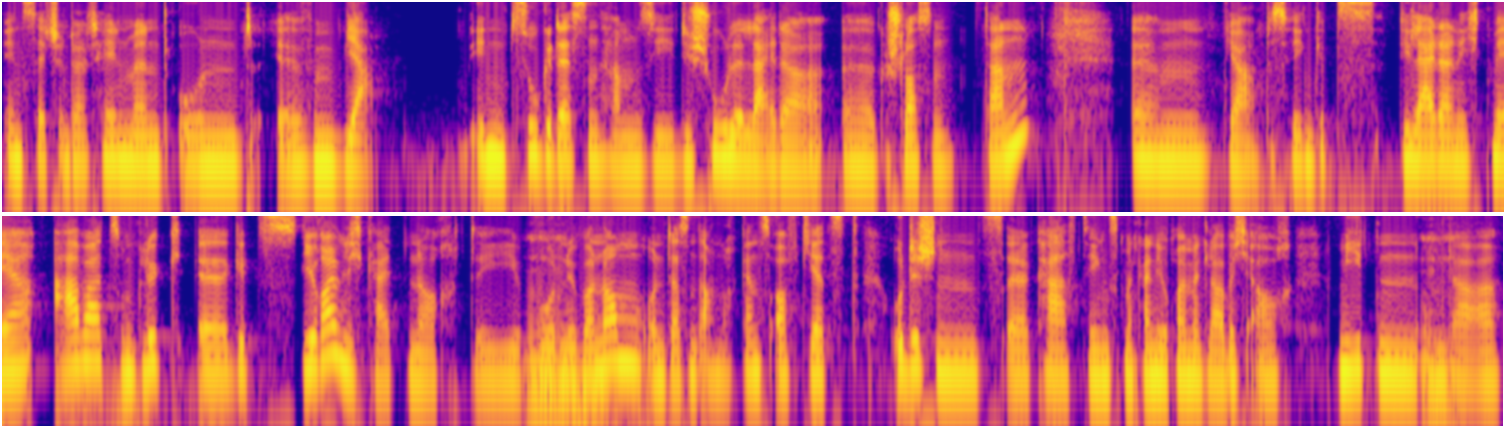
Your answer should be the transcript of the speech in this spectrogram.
in Stage Entertainment und ähm, ja, im Zuge dessen haben sie die Schule leider äh, geschlossen. Dann ähm, ja, deswegen gibt es die leider nicht mehr. Aber zum Glück äh, gibt es die Räumlichkeiten noch. Die mhm. wurden übernommen und da sind auch noch ganz oft jetzt Auditions, äh, Castings. Man kann die Räume, glaube ich, auch mieten, um mhm. da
